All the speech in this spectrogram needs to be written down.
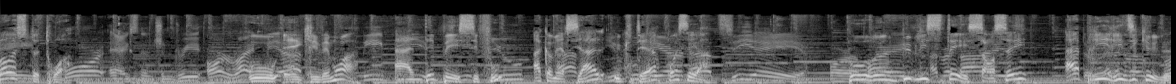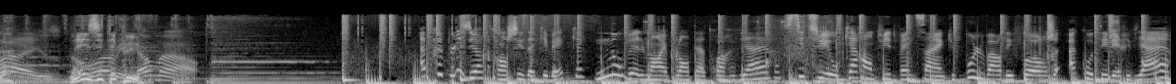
poste 3. Ou écrivez-moi à dpcfou à commercial. Pour une publicité censée à prix ridicule. N'hésitez plus. Après plusieurs franchises à Québec, nouvellement implantées à Trois-Rivières, située au 4825 Boulevard des Forges à côté des rivières,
